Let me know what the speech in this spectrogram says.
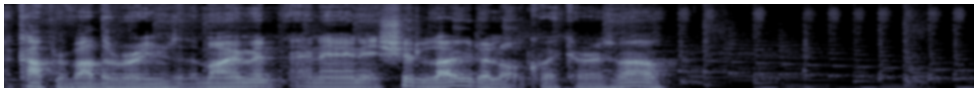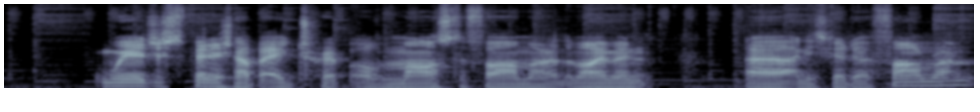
a couple of other rooms at the moment and then it should load a lot quicker as well. We're just finishing up a trip of Master Farmer at the moment. Uh, I need to go do a farm run.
